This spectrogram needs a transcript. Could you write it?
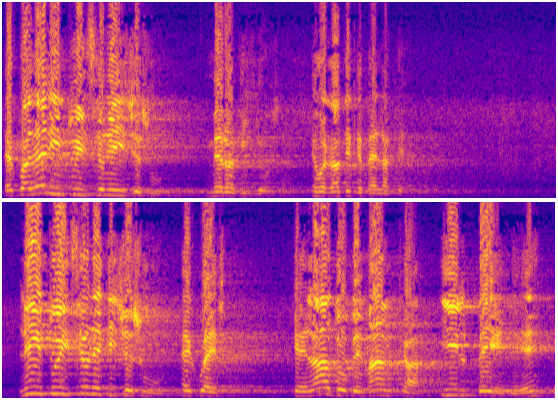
E qual è l'intuizione di Gesù? Meravigliosa. E guardate che bella che è. L'intuizione di Gesù è questa, che là dove manca il bene,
